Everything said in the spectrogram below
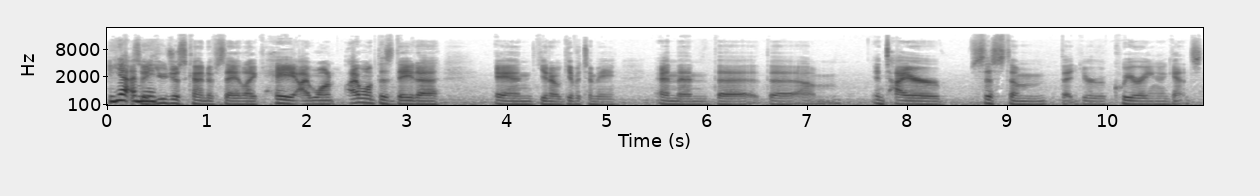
Yeah, I so mean- you just kind of say like, "Hey, I want I want this data, and you know, give it to me," and then the the um, entire system that you're querying against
